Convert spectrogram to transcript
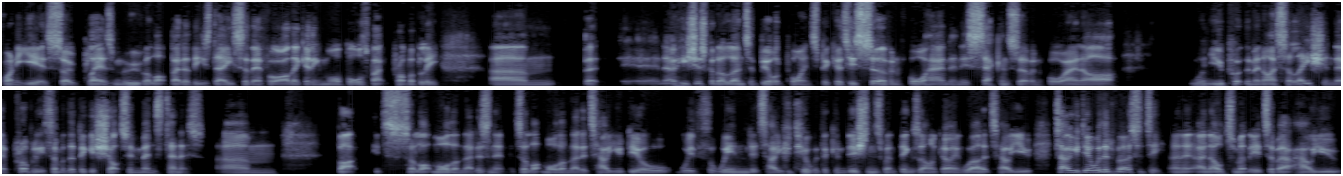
20 years. So players move a lot better these days. So therefore, are they getting more balls back? Probably. Um, but you know, he's just got to learn to build points because his serve and forehand and his second serve and forehand are, when you put them in isolation, they're probably some of the biggest shots in men's tennis. Um, but it's a lot more than that, isn't it? It's a lot more than that. It's how you deal with the wind. It's how you deal with the conditions when things aren't going well. It's how you it's how you deal with adversity, and and ultimately, it's about how you,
